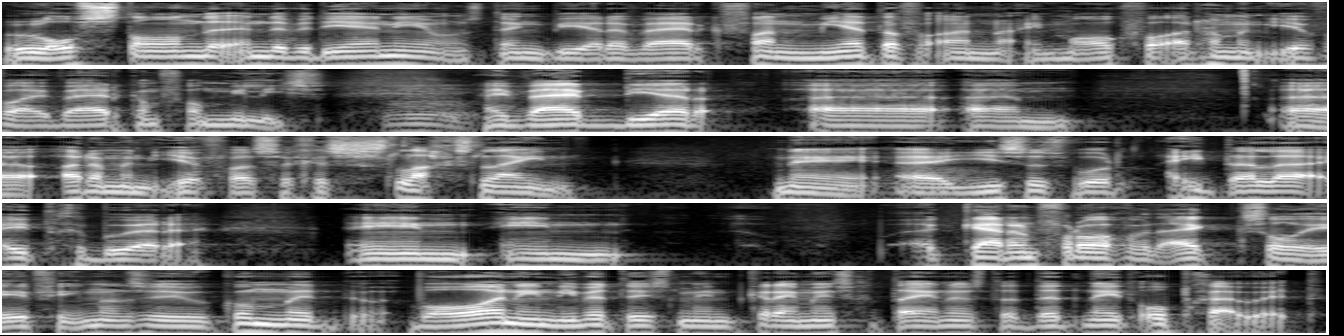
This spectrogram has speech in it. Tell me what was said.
losstaande individue nie. Ons dink die Here werk van meet af aan. Hy maak vir Adam en Eva, hy werk in families. Hmm. Hy werk deur uh um uh Adam en Eva se geslagslyn. Nee, uh Jesus word uit hulle uitgebore. En en 'n kernvraag wat ek sal hê vir iemand sê hoekom met waar in die Nuwe Testament kry mens getuienis dat dit net opgehou het?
